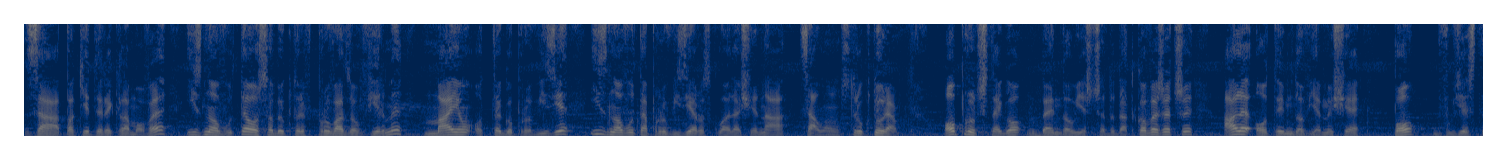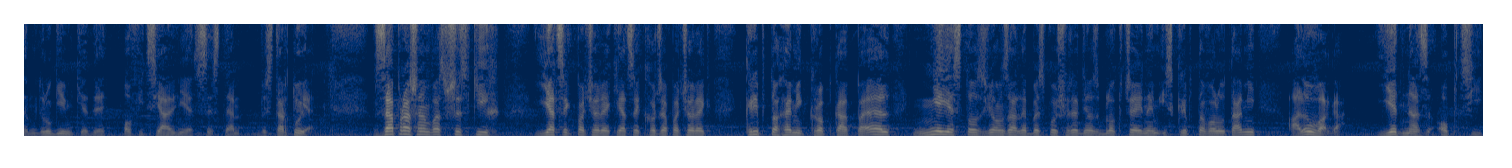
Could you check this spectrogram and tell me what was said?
za pakiety reklamowe i znowu te osoby, które wprowadzą firmy, mają od tego prowizję i znowu ta prowizja rozkłada się na całą strukturę. Oprócz tego będą jeszcze dodatkowe rzeczy, ale o tym dowiemy się po 22, kiedy oficjalnie system wystartuje. Zapraszam Was wszystkich. Jacek Paciorek, Jacek Chodża Paciorek, kryptochemik.pl. Nie jest to związane bezpośrednio z blockchainem i z kryptowalutami, ale uwaga, jedna z opcji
